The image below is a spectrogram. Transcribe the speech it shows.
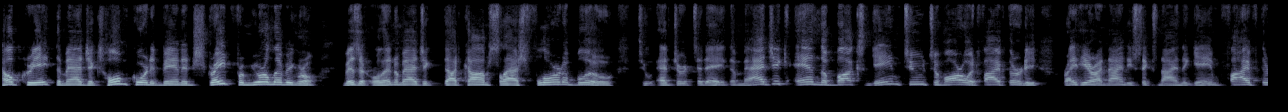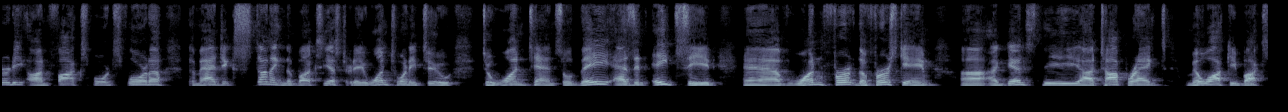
Help create the Magic's home court advantage straight from your living room. Visit orlandomagic.com slash Florida Blue to enter today. The Magic and the Bucks game two tomorrow at 5.30 right here on 96.9 The Game, 5.30 on Fox Sports Florida. The Magic stunning the Bucks yesterday, 122 to 110. So they, as an eight seed, have won for the first game uh, against the uh, top-ranked Milwaukee Bucks.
